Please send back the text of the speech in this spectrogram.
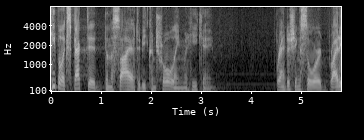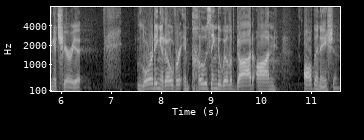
People expected the Messiah to be controlling when he came brandishing sword, riding a chariot, lording it over, imposing the will of God on all the nations.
